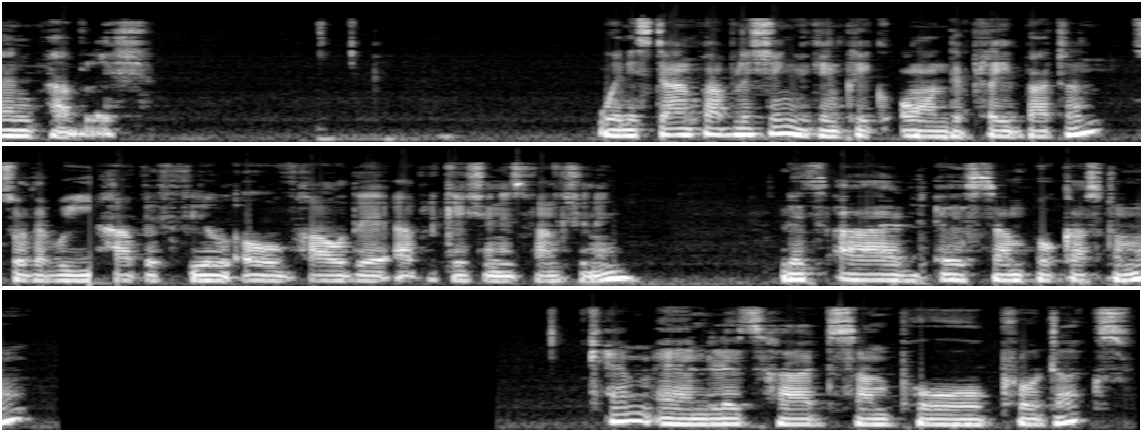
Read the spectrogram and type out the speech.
and publish. When it's done publishing, you can click on the play button so that we have a feel of how the application is functioning. Let's add a sample customer. Okay, and let's add sample products.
